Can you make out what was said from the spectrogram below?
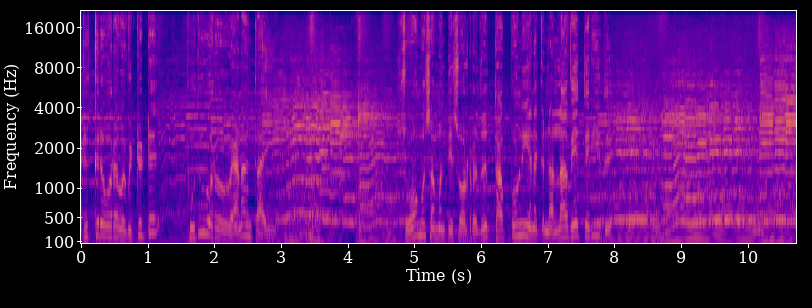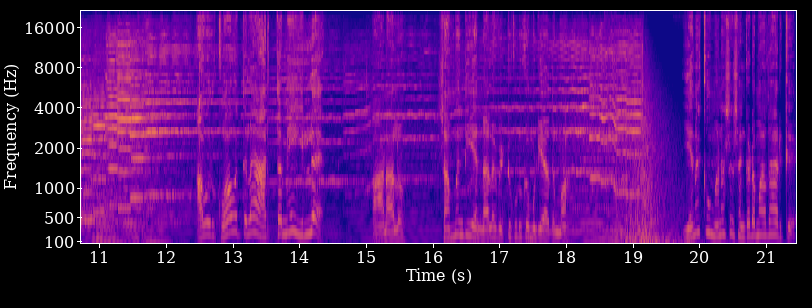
இருக்கிற உறவை விட்டுட்டு புது உறவு வேணாம் தாயி. சோமு சம்மந்தி சொல்றது தப்புன்னு எனக்கு நல்லாவே தெரியுது. அவர் கோவத்துல அர்த்தமே இல்ல. ஆனாலும் சம்மந்தி என்னால விட்டு கொடுக்க முடியாதும்மா. எனக்கும் மனசு சங்கடமா தான் இருக்கு.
